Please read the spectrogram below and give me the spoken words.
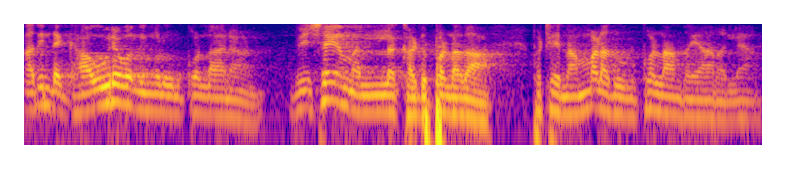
അതിന്റെ ഗൗരവം നിങ്ങൾ ഉൾക്കൊള്ളാനാണ്. വിഷയം നല്ല കടുപ്പുള്ളതാ. പക്ഷെ അത് ഉൾക്കൊള്ളാൻ തയ്യാറല്ല.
